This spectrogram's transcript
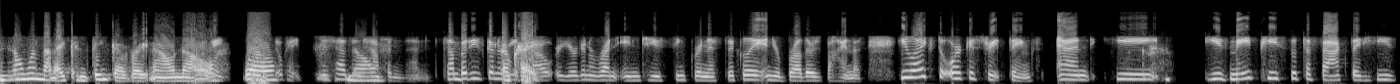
No one that I can think of right now. No. Okay. Well, okay, this hasn't no. happened then. Somebody's going to reach Okay. out, or you're going to run into synchronistically, and your brother's behind this. He likes to orchestrate things, and he he's made peace with the fact that he's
